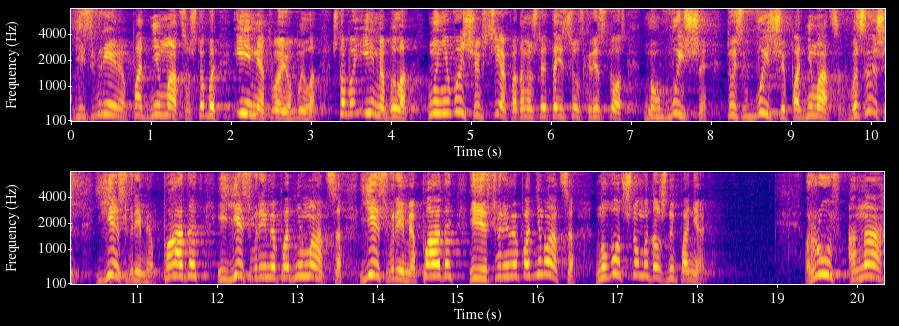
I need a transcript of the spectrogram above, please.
Есть время подниматься, чтобы имя Твое было, чтобы имя было, ну не выше всех, потому что это Иисус Христос, но выше, то есть выше подниматься. Вы слышите? Есть время падать и есть время подниматься. Есть время падать и есть время подниматься. Но вот что мы должны понять. Руфь, она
